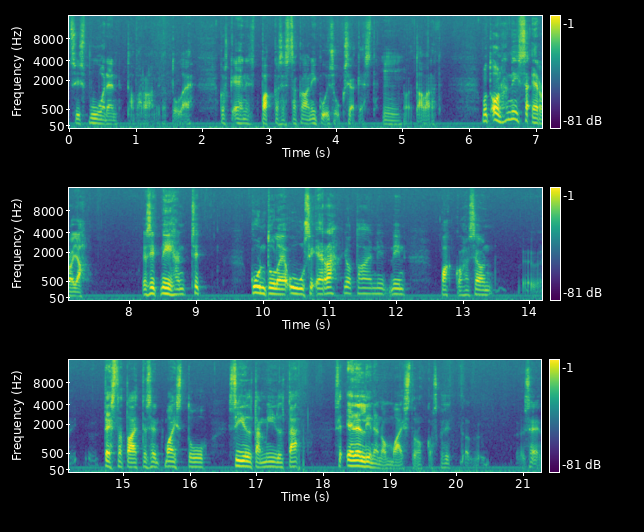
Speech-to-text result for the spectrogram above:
siis vuoden tavaraa, mitä tulee, koska eihän ne pakkasessakaan ikuisuuksia kestä, mm. nuo tavarat. Mutta onhan niissä eroja. Ja sitten niihin, sit, kun tulee uusi erä jotain, niin, niin pakkohan se on testata, että se maistuu siltä, miltä se edellinen on maistunut, koska sit se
